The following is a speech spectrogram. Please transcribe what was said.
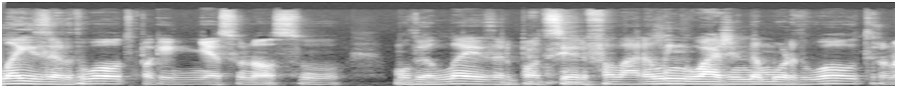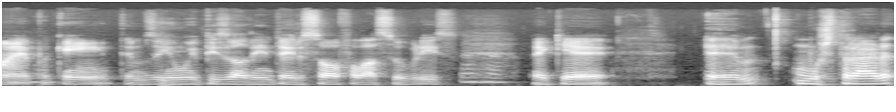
laser do outro, para quem conhece o nosso modelo laser, pode ser falar a linguagem de amor do outro, não é? Para quem temos aí um episódio inteiro só a falar sobre isso, Uhum. é que é eh, mostrar,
